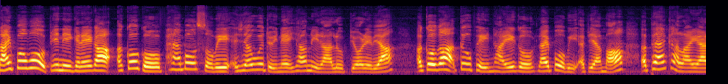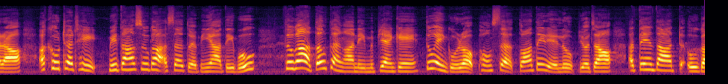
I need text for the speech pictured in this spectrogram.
လိုက်ပို့ဖို့ပြည်နေကလေးကအကုတ်ကိုဖမ်းဖို့ဆိုပြီးအရက်ဝတ်တွေနဲ့ရောက်နေတာလို့ပြောတယ်ဗျာအကိုကသူ့အဖေနိုင်ရေးကိုလိုက်ပို့ပြီးအပြန်မှာအဖမ်းခံလိုက်ရတာအခုထက်ထိမိသားစုကအဆက်အသွယ်မရသေးဘူးသူကတုတ်တန်ကနေမပြန်ခင်သူ့အိမ်ကိုတော့ဖုံးဆက်သွားသေးတယ်လို့ပြောကြောင်းအတင်းသားတအူက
